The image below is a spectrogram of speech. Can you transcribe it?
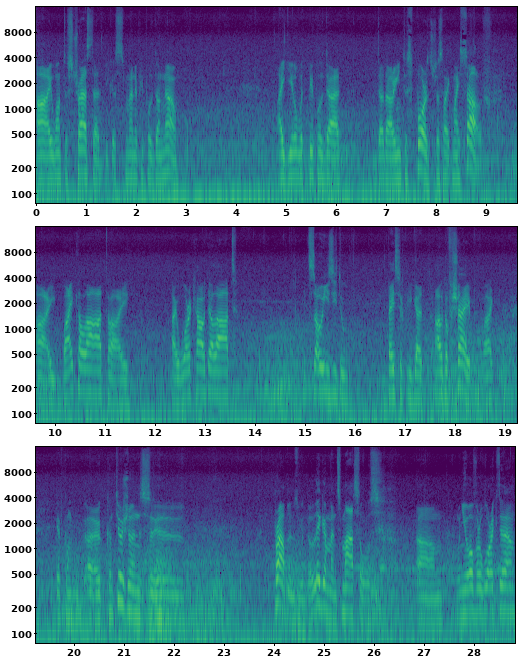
I want to stress that because many people don't know I deal with people that that are into sports just like myself. I bike a lot, I, I work out a lot. It's so easy to basically get out of shape, like get con uh, contusions, uh, problems with the ligaments, muscles. Um, when you overwork them,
